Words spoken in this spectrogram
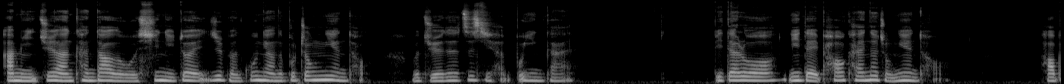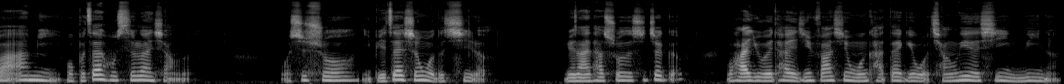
阿米居然看到了我心里对日本姑娘的不忠念头，我觉得自己很不应该。彼得罗，你得抛开那种念头，好吧？阿米，我不再胡思乱想了。我是说，你别再生我的气了。原来他说的是这个，我还以为他已经发现文卡带给我强烈的吸引力呢。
